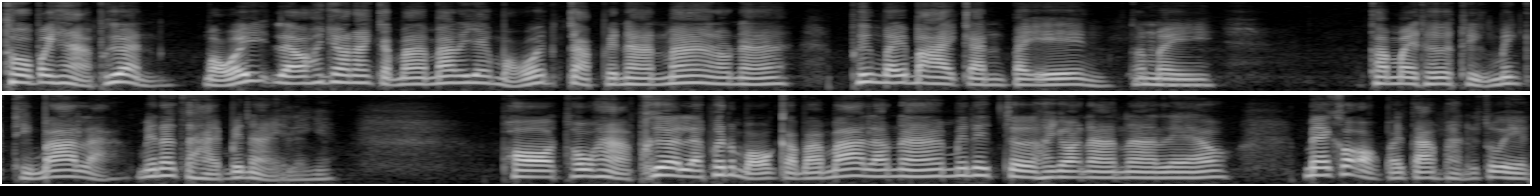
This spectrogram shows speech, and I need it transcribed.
โทรไปหาเพื่อนบอกว่าเอ้ยแล้วให้ยอนานกลับมาบ้านหรือยังบอกว่ากลับไปนานมากแล้วนะเพิ่งบายบายกันไปเองทำไมทำไมเธอถึงไม่ถึงบ้านล่ะ ไม่น่าจะหายไปไหนอะไรเงี้ย พอโทรหาเพื่อนแล้วเพื่อนบอกว่ากลับมาบ้านแล้วนะ ไม่ได้เจอฮยอนานานแล้ว แม่ก็ออกไปตามหาด้วยตัวเอง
